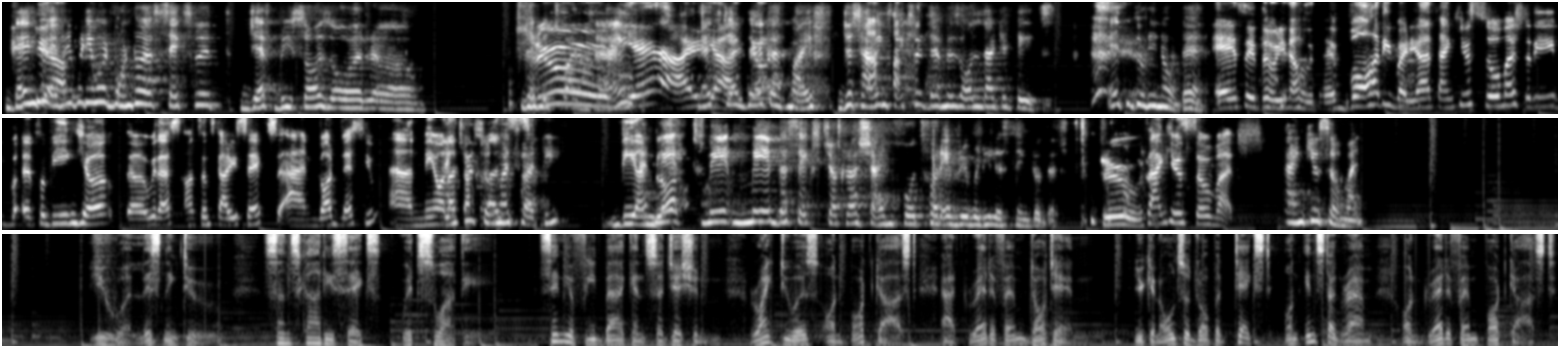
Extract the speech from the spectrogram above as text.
then everybody would want to have sex with Jeff Bezos और True. Yeah. I, yeah. Just having sex with them is all that it takes. ऐसे थोड़ी ना होता है ऐसे थोड़ी ना होता है बहुत ही बढ़िया थैंक यू सो मच नदी for being here with us on Sanskari sex and God bless you and may all Thank you so much, Swati. be And may, unblocked may, may the sex chakra shine forth for everybody listening to this. true thank you so much Thank you so much. You are listening to Sanskari Sex with Swati. Send your feedback and suggestion right to us on podcast at redfm.in. You can also drop a text on Instagram on redfm podcast.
